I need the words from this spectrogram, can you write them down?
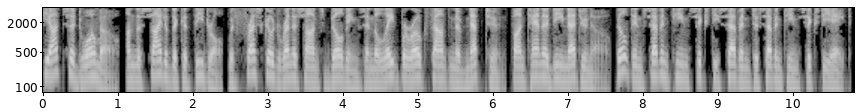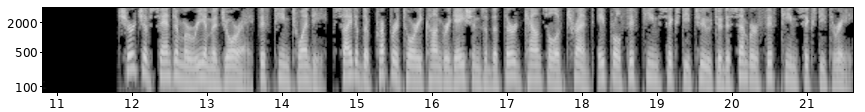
Piazza Duomo, on the side of the cathedral, with frescoed Renaissance buildings and the late Baroque Fountain of Neptune Fontana di Nettuno built in 1767–1768. Church of Santa Maria Maggiore 1520, site of the preparatory congregations of the Third Council of Trent April 1562 to December 1563.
